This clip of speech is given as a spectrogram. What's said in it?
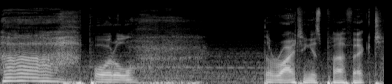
Ah, portal. The writing is perfect.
